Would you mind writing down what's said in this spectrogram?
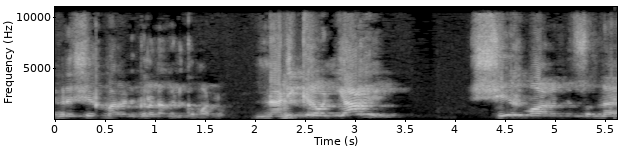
எங்களுடைய ஷேக்மார் எடுக்கல நாங்க எடுக்க மாட்டோம். நடிக்கிறவன் யாரு? ஷேக்மார் என்று சொன்ன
